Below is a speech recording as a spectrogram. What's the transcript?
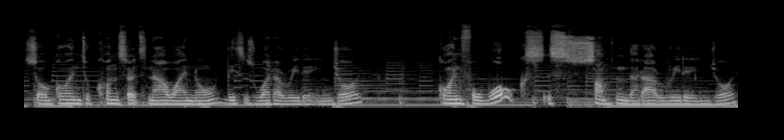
So, going to concerts now, I know this is what I really enjoy. Going for walks is something that I really enjoy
